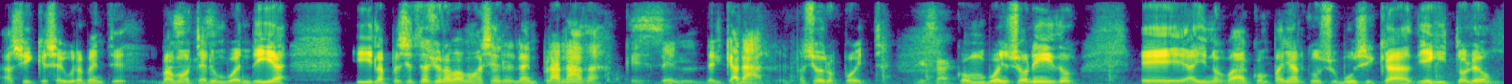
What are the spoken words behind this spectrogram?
así que seguramente vamos a tener un buen día y la presentación la vamos a hacer en la emplanada que del, canal, el Paseo de los Poetas, con buen sonido. Eh, ahí nos va a acompañar con su música Dieguito León,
